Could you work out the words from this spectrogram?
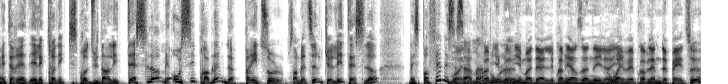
interélectronique qui se produit dans les Tesla, mais aussi problème de peinture. Semble-t-il que les Tesla mais c'est pas fait nécessairement ouais, les premiers, pour le... premiers modèles, les premières années. Là, Il y avait problème de peinture.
